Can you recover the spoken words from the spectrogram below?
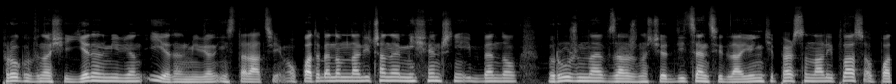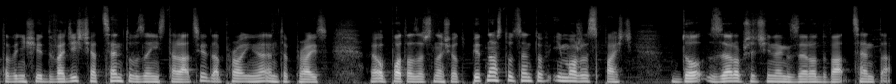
Próg wynosi 1 milion i 1 milion instalacji. Opłaty będą naliczane miesięcznie i będą różne w zależności od licencji. Dla Unity Personally Plus opłata wyniesie 20 centów za instalację, dla Pro i Enterprise opłata zaczyna się od 15 centów i może spaść do 0,02 centa.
